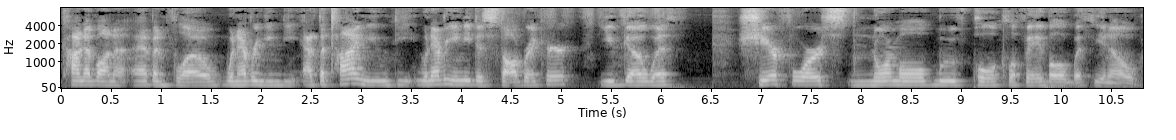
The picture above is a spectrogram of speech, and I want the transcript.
kind of on an ebb and flow. Whenever you need, at the time you need, whenever you need a stall breaker, you go with sheer force, normal move pull Clefable with you know,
